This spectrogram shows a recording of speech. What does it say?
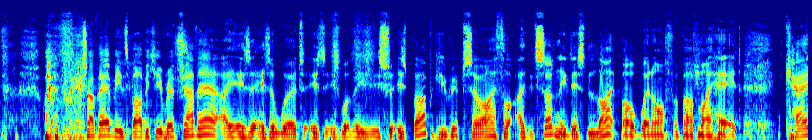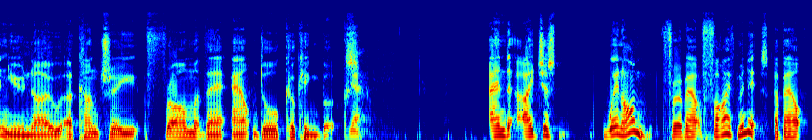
Travers means barbecue ribs. Travers is a, is a word is is what is, is barbecue ribs. So I thought I, suddenly this light bulb went off above my head. Can you know a country from their outdoor cooking books? yeah. and I just went on for about five minutes about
